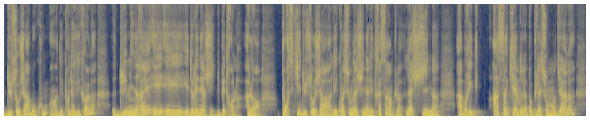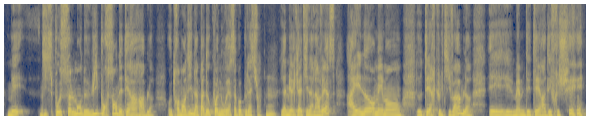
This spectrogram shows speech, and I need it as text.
du soja, beaucoup, hein, des produits agricoles, du minerai et, et de l'énergie, du pétrole. Alors pour ce qui est du soja, l'équation de la Chine, elle est très simple. La Chine abrite un cinquième de la population mondiale, mais dispose seulement de 8% des terres arables. Autrement dit, n'a pas de quoi nourrir sa population. Hmm. L'Amérique latine, à l'inverse, a énormément de terres cultivables et même des terres à défricher,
